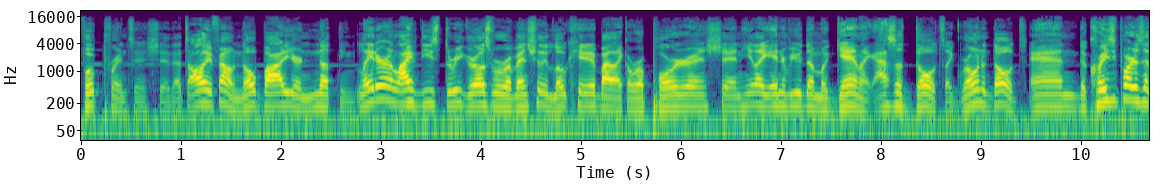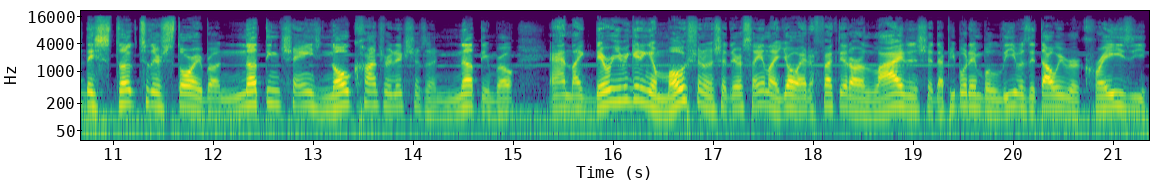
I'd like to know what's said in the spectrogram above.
footprints and shit. That's all they found, no body or nothing. Later in life, these three girls were eventually located by like a reporter and shit, and he like interviewed them again, like as adults, like grown adults. And the crazy part is that they stuck to their story, bro. Nothing changed, no contradictions or nothing, bro. And like they were even getting emotional and shit. They were saying like, "Yo, it affected our lives and shit." That people didn't believe us. They thought we were crazy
